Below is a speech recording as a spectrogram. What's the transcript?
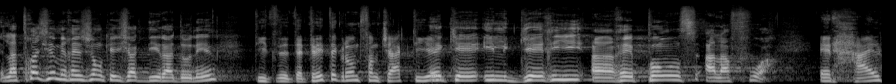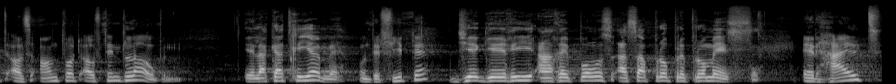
La troisième raison que Jacques Dir a donnée Die, der dritte Grund von Jack Deere, est qu'il guérit en réponse à la foi. er heilt als Antwort auf den Glauben. Et la quatrième, Und der vierte, Dieu guérit en réponse à sa propre promesse. er heilt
